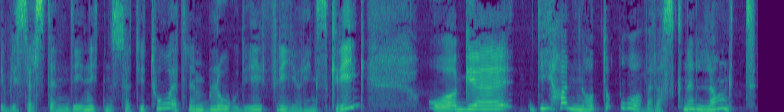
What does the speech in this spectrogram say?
De blir selvstendige i 1972 etter en blodig frigjøringskrig. Og eh, de har nådd overraskende langt.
